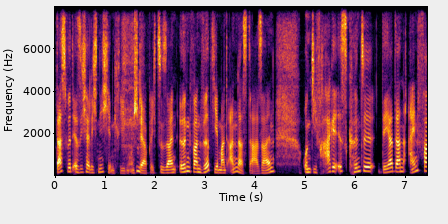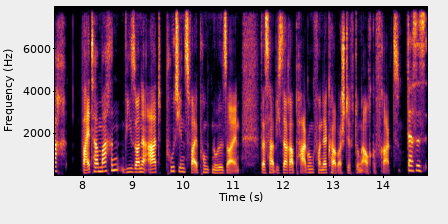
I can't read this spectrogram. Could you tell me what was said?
das wird er sicherlich nicht hinkriegen, unsterblich zu sein. Irgendwann wird jemand anders da sein. Und die Frage ist, könnte der dann einfach weitermachen, wie so eine Art Putin 2.0 sein? Das habe ich Sarah Pagung von der Körperstiftung auch gefragt. Das ist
